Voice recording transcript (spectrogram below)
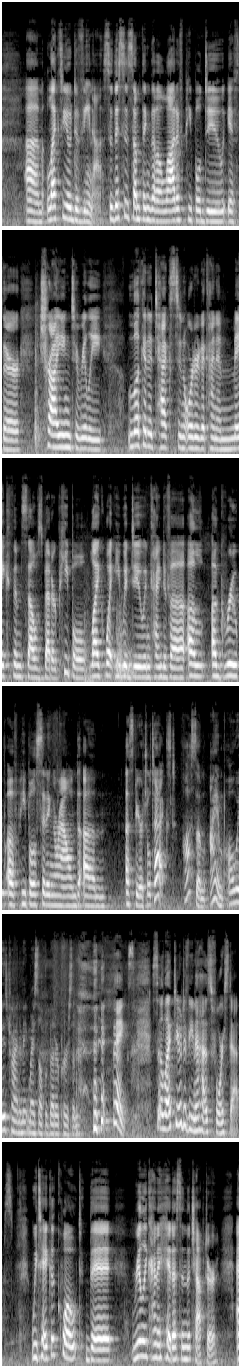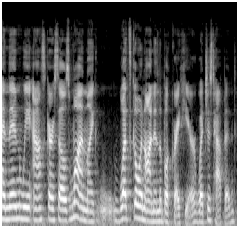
um, Lectio Divina. So, this is something that a lot of people do if they're trying to really look at a text in order to kind of make themselves better people, like what you would do in kind of a, a, a group of people sitting around um, a spiritual text. Awesome. I am always trying to make myself a better person. Thanks. So, Lectio Divina has four steps. We take a quote that really kind of hit us in the chapter. And then we ask ourselves one, like, what's going on in the book right here? What just happened?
